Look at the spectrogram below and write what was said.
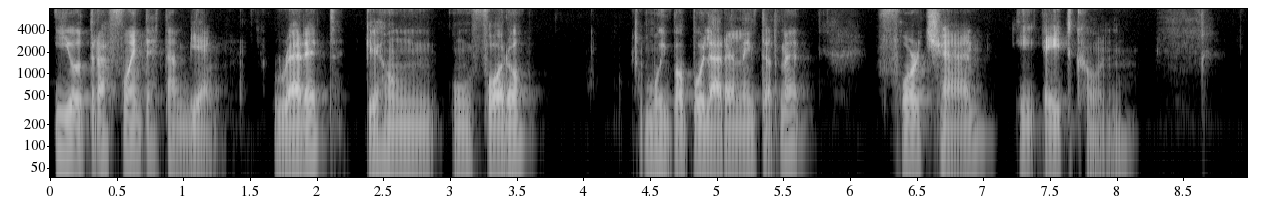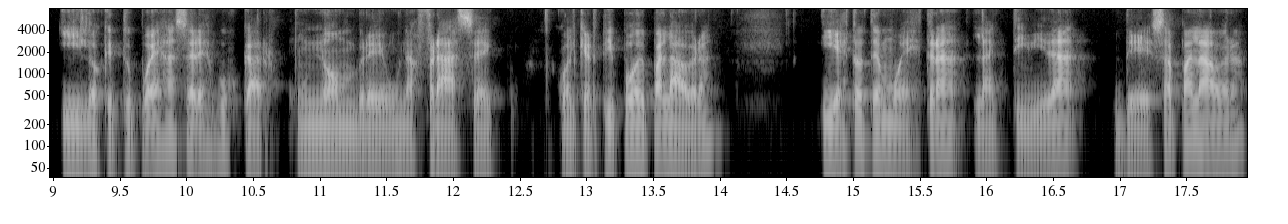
y otras fuentes también. Reddit, que es un, foro muy popular en la internet, 4chan y 8kun. Y lo que tú puedes hacer es buscar un nombre, una frase, cualquier tipo de palabra, y esto te muestra la actividad de esa palabra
